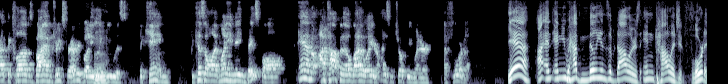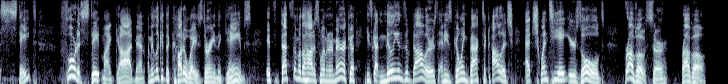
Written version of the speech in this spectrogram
at the clubs buying drinks for everybody, like mm. he was the king. Because of all that money he made in baseball, And on top of that, oh, by the way, your Heisman Trophy winner at Florida. Yeah, I, and and you have millions of dollars in college at Florida State. Florida State, my God, man! I mean, look at the cutaways during the games. It's that's some of the hottest women in America. He's got millions of dollars, and he's going back to college at 28 years old. Bravo, sir! Bravo.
